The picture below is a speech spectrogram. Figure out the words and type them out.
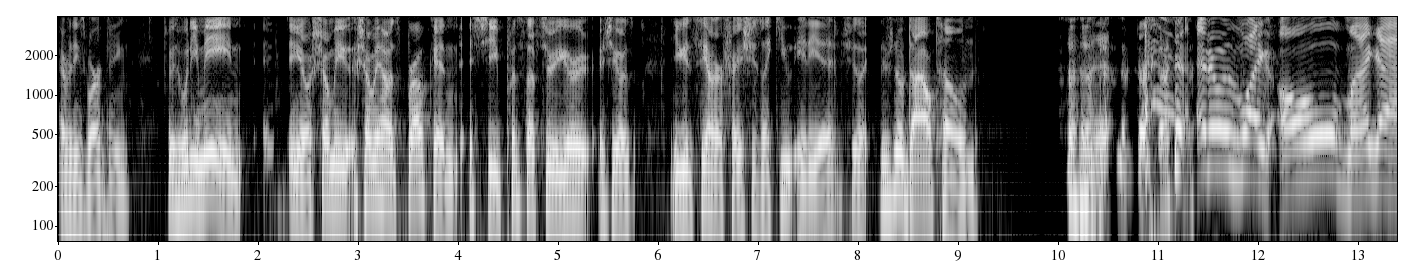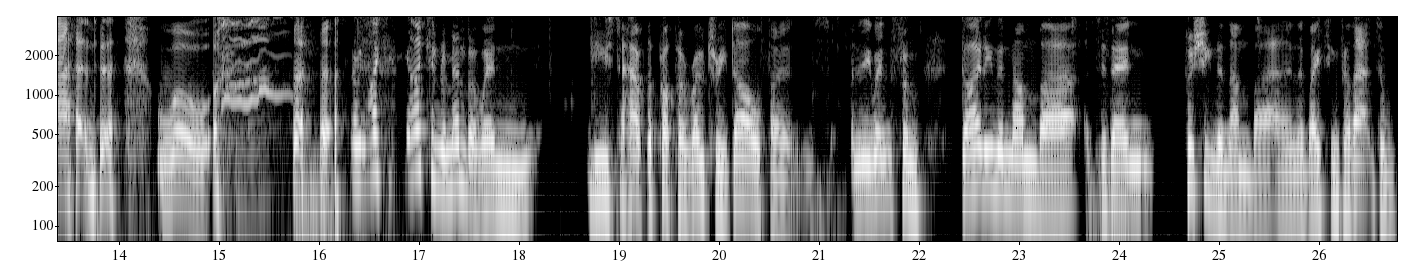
Everything's working. He goes, "What do you mean? You know, show me, show me how it's broken." And she puts it up to her ear, and she goes, "You can see on her face." She's like, "You idiot!" She's like, "There's no dial tone." and it was like, "Oh my god, whoa!" I mean, I, I can remember when you used to have the proper rotary dial phones, and then you went from dialing the number to then pushing the number and then waiting for that to,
